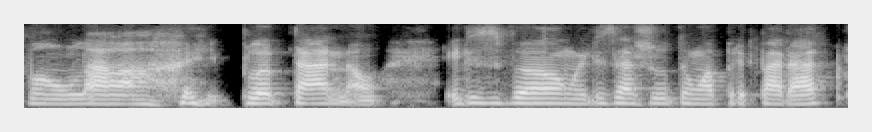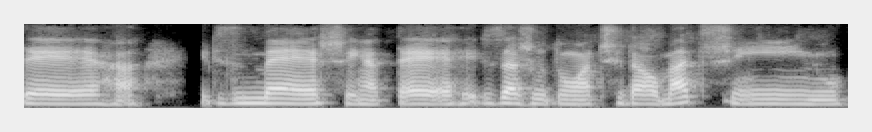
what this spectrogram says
vão lá plantar, não. Eles vão, eles ajudam a preparar a terra, eles mexem a terra, eles ajudam a tirar o matinho,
